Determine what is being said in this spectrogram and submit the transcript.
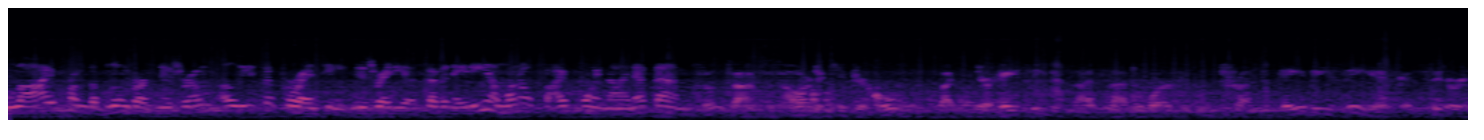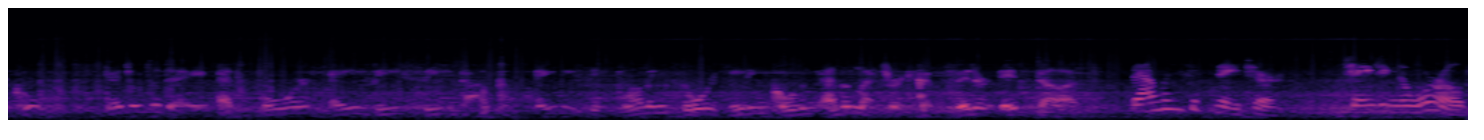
live from the Bloomberg Newsroom, Elisa Parenti, News Radio 780 and 105.9 FM. Sometimes it's hard to keep your cool, like when your AC decides not to work. Trust ABC and consider it cool. Schedule today at 4abc.com. ABC Plumbing, Door, Heating, Cooling, and Electric. Consider it done. Balance of nature, changing the world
